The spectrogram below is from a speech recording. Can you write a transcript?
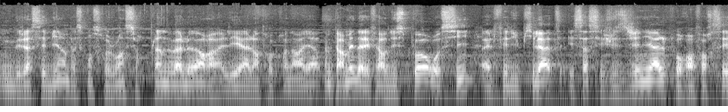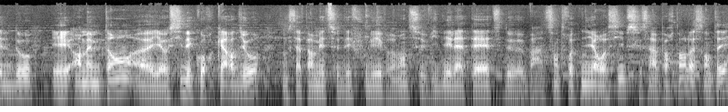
Donc déjà c'est bien parce qu'on se rejoint sur plein de valeurs euh, liées à l'entrepreneuriat. Ça me permet d'aller faire du sport aussi. Elle fait du pilate et ça c'est juste génial pour renforcer le dos. Et en même temps euh, il y a aussi des cours cardio. Donc ça permet de se défouler, vraiment de se vider la tête, de ben, s'entretenir aussi parce que c'est important la santé.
